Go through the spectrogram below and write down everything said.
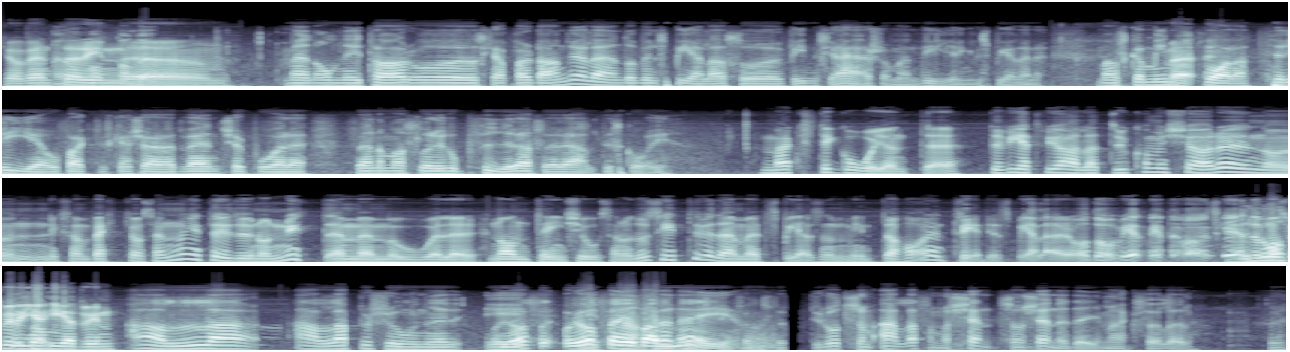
Jag väntar Ja, in... åttonde. Men om ni tar och skaffar Dungeonland och vill spela så finns jag här som en tillgänglig spelare. Man ska minst Men- vara tre och faktiskt kan köra adventure på det. Sen när man slår ihop fyra så är det alltid skoj. Max, det går ju inte. Det vet vi ju alla att du kommer köra någon liksom, vecka och sen hittar ju du något nytt MMO eller någonting tjosan och då sitter vi där med ett spel som inte har en tredje spelare och då vet vi inte vad vi ska göra. Då måste vi ringa Edvin. Alla, alla personer i Och jag, och jag säger bara nej. Du låter som alla som, har känt, som känner dig Max, eller?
